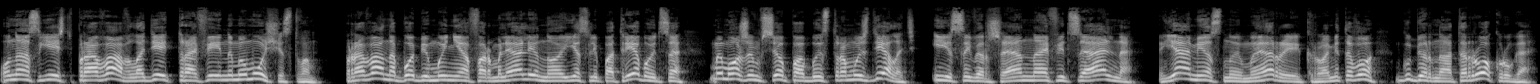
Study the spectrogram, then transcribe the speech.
у нас есть права владеть трофейным имуществом. Права на Бобби мы не оформляли, но если потребуется, мы можем все по-быстрому сделать. И совершенно официально. Я местный мэр и, кроме того, губернатор округа.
